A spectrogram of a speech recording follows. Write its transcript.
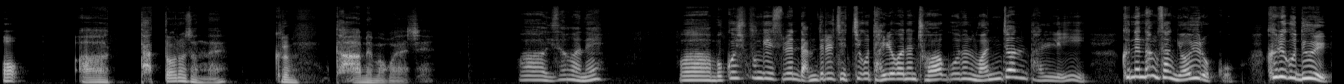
어, 아, 다 떨어졌네. 그럼 다음에 먹어야지. 와, 이상하네. 와, 먹고 싶은 게 있으면 남들을 제치고 달려가는 저하고는 완전 달리 그는 항상 여유롭고 그리고 늘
